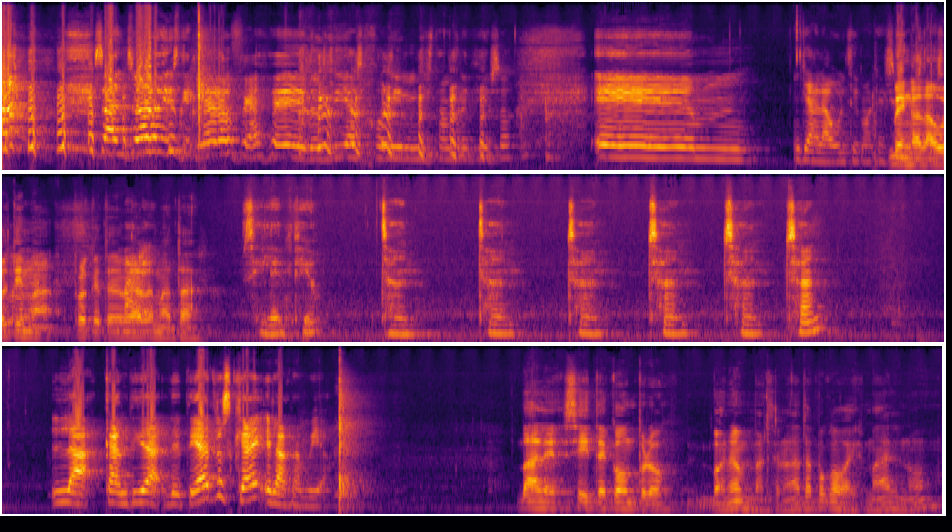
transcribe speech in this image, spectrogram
San Jordi, es que claro, fue hace dos días, jolín, es tan precioso. Eh, ya la última que Venga, la última, porque te voy a Vale. rematar. Silencio. Chan, chan, chan, chan, chan, chan. La cantidad de teatros que hay en la Gran Vía. Vale, sí, te compro. Bueno, en Barcelona tampoco vais mal, ¿no?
